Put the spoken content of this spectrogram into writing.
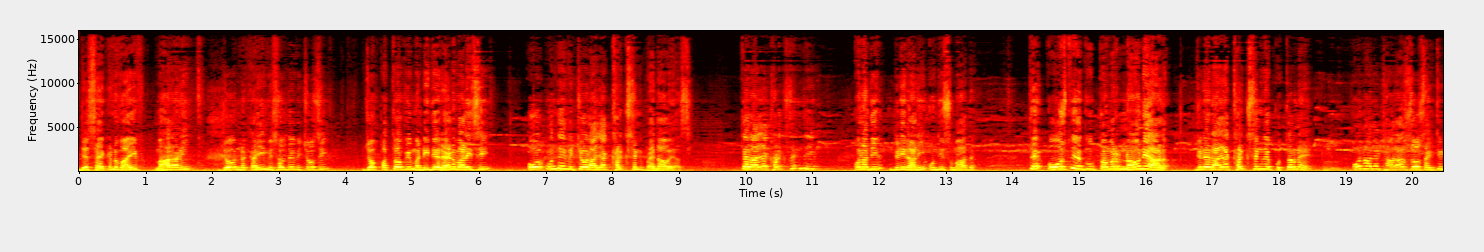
ਦੇ ਸੈਕੰਡ ਵਾਈਫ ਮਹਾਰਾਣੀ, ਜੋ ਨਕਈ ਮਿਸਲ ਦੇ ਵਿੱਚੋਂ ਸੀ, ਜੋ ਪੱਤੋ ਕੀ ਮੰਡੀ ਦੇ ਰਹਿਣ ਵਾਲੀ ਸੀ, ਉਹ ਉਹਦੇ ਵਿੱਚੋਂ ਰਾਜਾ ਖੜਕ ਸਿੰਘ ਪੈਦਾ ਹੋਇਆ ਸੀ। ਤੇ ਰਾਜਾ ਖੜਕ ਸਿੰਘ ਦੀ ਉਹਨਾਂ ਦੀ ਜਿਹੜੀ ਰਾਣੀ ਉਹਦੀ ਸਮਾਧ ਹੈ। ਤੇ ਉਸ ਦੇ ਅੱਗੋਂ ਕੰਵਰ ਨੌ ਨਿਹਾਲ ਜਿਹੜੇ ਰਾਜਾ ਖੜਕ ਸਿੰਘ ਦੇ ਪੁੱਤਰ ਨੇ ਉਹਨਾਂ ਦੇ 1837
